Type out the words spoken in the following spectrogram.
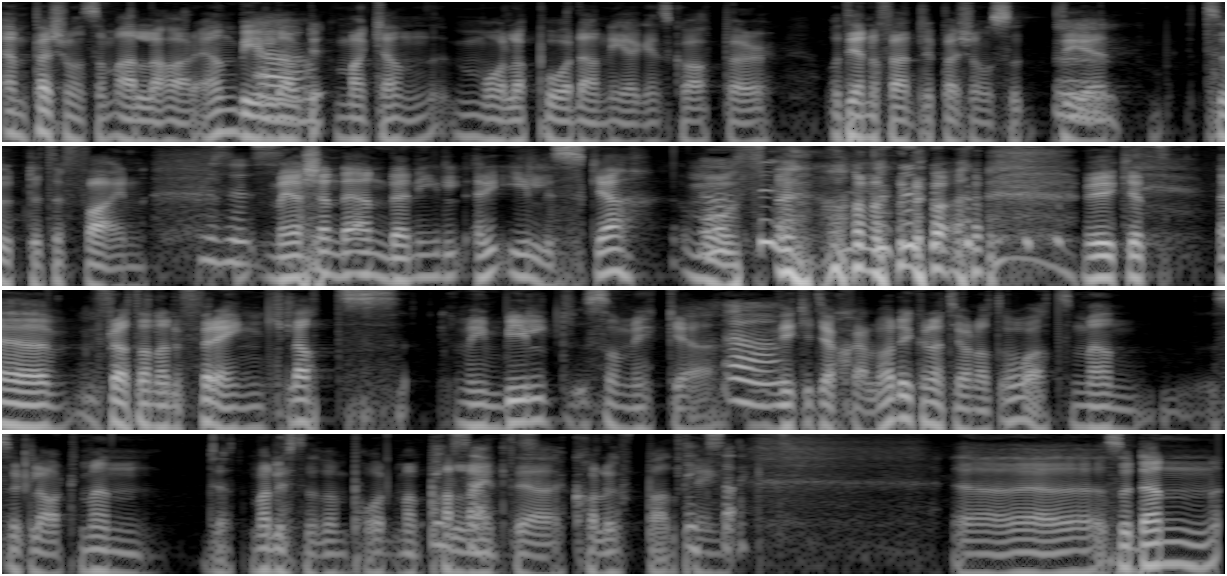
en person som alla har en bild Ja. av, det, man kan måla på den egenskaper. Och det är en offentlig person så det Mm. Typ lite fine. Precis. Men jag kände ändå en, il, ilska mot honom då. Vilket, eh, för att han hade förenklat min bild så mycket, Ja. vilket jag själv hade kunnat göra något åt, men såklart, men vet, man lyssnar på en podd, man pallar Exakt. inte kolla upp allting. Eh, så den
